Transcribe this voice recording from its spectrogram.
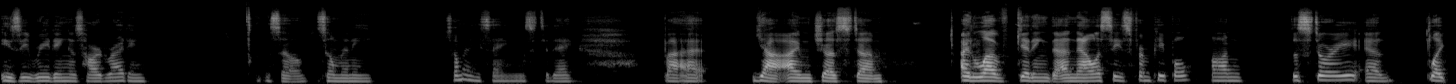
"Easy reading is hard writing." So so many so many sayings today, but yeah, I'm just um, I love getting the analyses from people on the story and like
